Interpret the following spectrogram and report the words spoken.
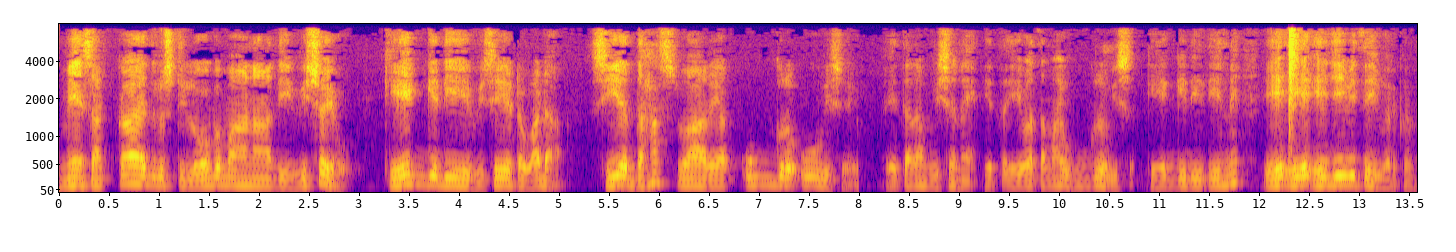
මේ සක්කාය දෘෂ්ටි ලෝභමානාදී විෂයෝ කේක් ගෙඩියේ විෂයට වඩා සිය දහස්වාරයක් උග්‍ර වූ විෂයෝ. ඒ තරම් විෂනෑ එත ඒව තමයි උග්‍ර විස කේක් ගෙඩී තියෙන්නේ ඒ ඒ ඒ ජීවිතය ඉවර කළ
